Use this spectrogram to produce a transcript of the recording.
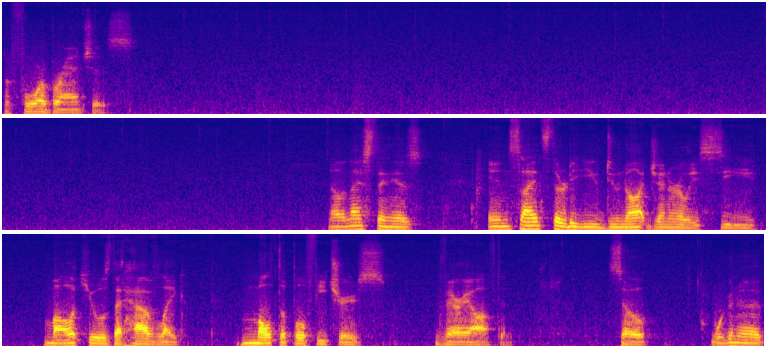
before branches. Now the nice thing is in Science 30, you do not generally see molecules that have like multiple features very often. So we're going to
